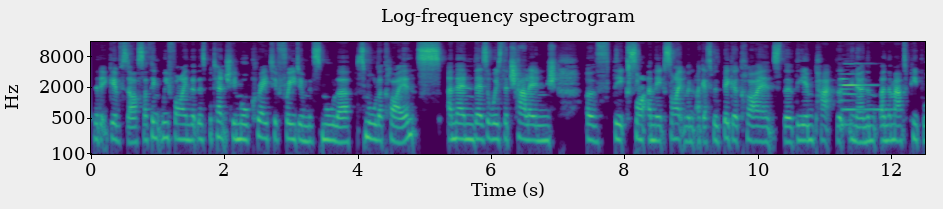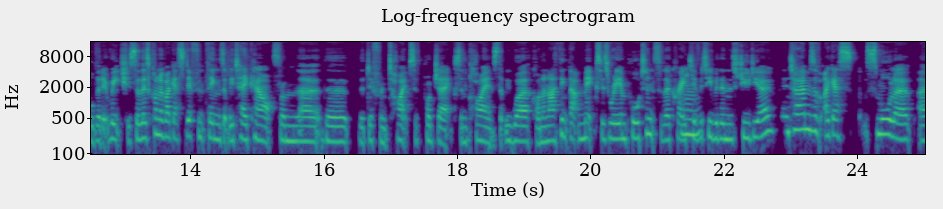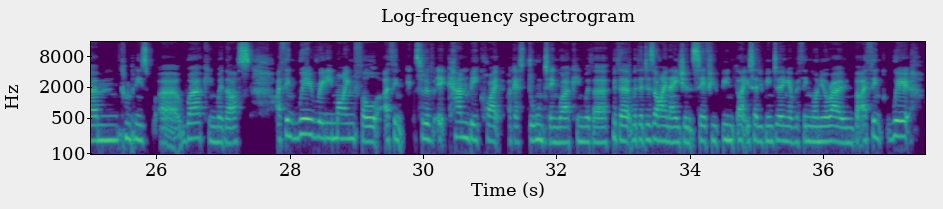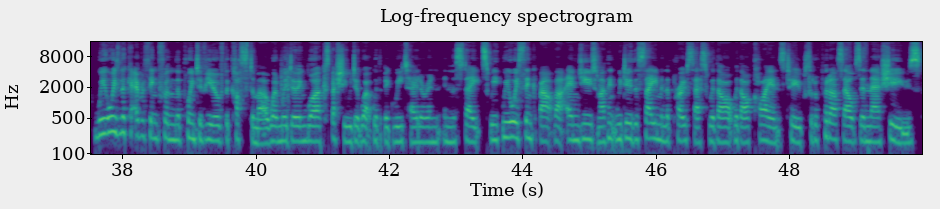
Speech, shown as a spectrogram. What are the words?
that it gives us. I think we find that there's potentially more creative freedom with smaller smaller clients, and then there's always the challenge of the excite and the excitement, I guess, with bigger clients, the the impact that you know, and the, and the, amount of people that it reaches. So there's kind of, I guess, different things that we take out from the, the the different types of projects and clients that we work on, and I think that mix is really important for the mm. creativity mm. within the studio. In terms of, I guess, smaller um, companies uh, working with us, I think we're really mindful. I think sort of it can be quite, I guess, daunting working with a with a with a design agency if you've been, like you said, you've been doing everything on your own. But I think we're we always look at everything from the point of view of the customer when we're doing work, especially we do work with a big retailer in, in the States. We, we always think about that end user. And I think we do the same in the process with our, with our clients too, sort of put ourselves in their shoes.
